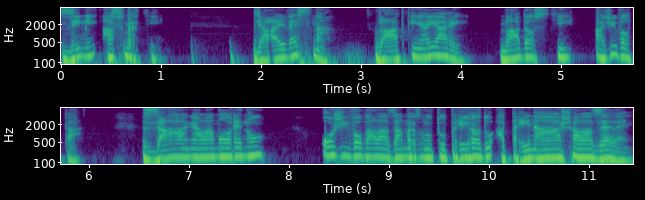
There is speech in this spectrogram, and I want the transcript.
zimy a smrti. Ďalej Vesna, vládkyňa jary, mladosti a života. Zaháňala Morenu, oživovala zamrznutú prírodu a prinášala zeleň.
